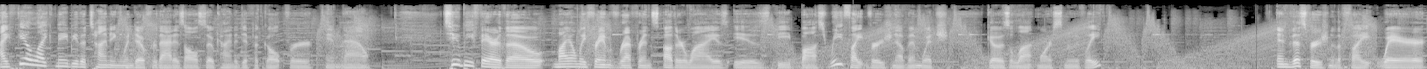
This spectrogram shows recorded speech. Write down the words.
I feel like maybe the timing window for that is also kinda difficult for him now. To be fair, though, my only frame of reference otherwise is the boss refight version of him, which goes a lot more smoothly. And this version of the fight, where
